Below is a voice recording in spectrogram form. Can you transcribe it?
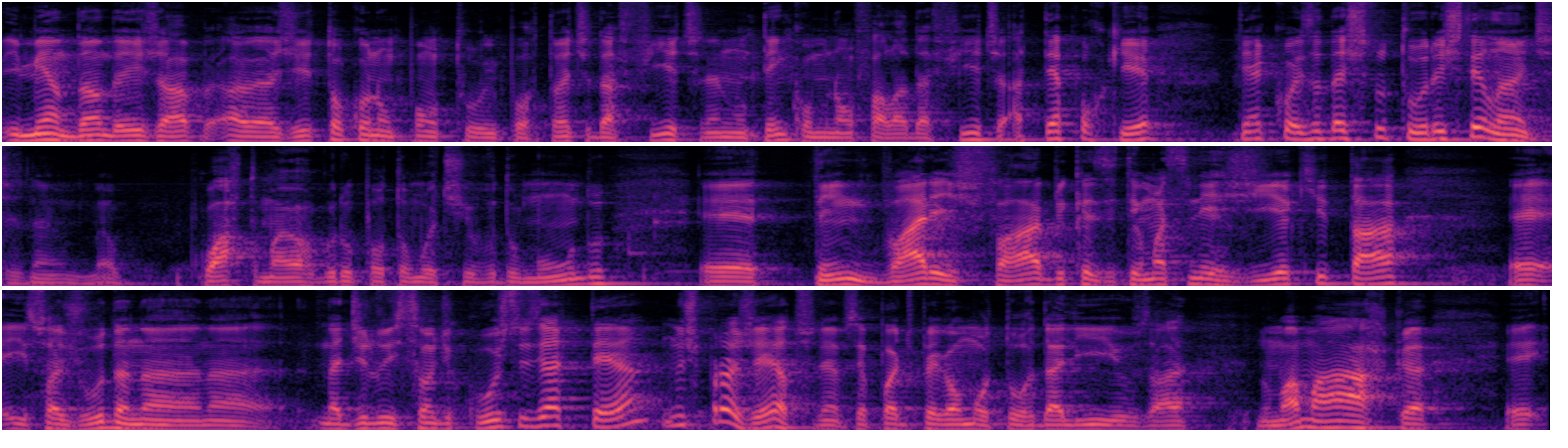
emendando aí já, a gente tocou num ponto importante da Fiat, né? não tem como não falar da Fiat, até porque tem a coisa da estrutura Stellantis, né? É o quarto maior grupo automotivo do mundo, é, tem várias fábricas e tem uma sinergia que está. É, isso ajuda na, na, na, diluição de custos e até nos projetos. Né? Você pode pegar o motor dali e usar numa marca. É,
